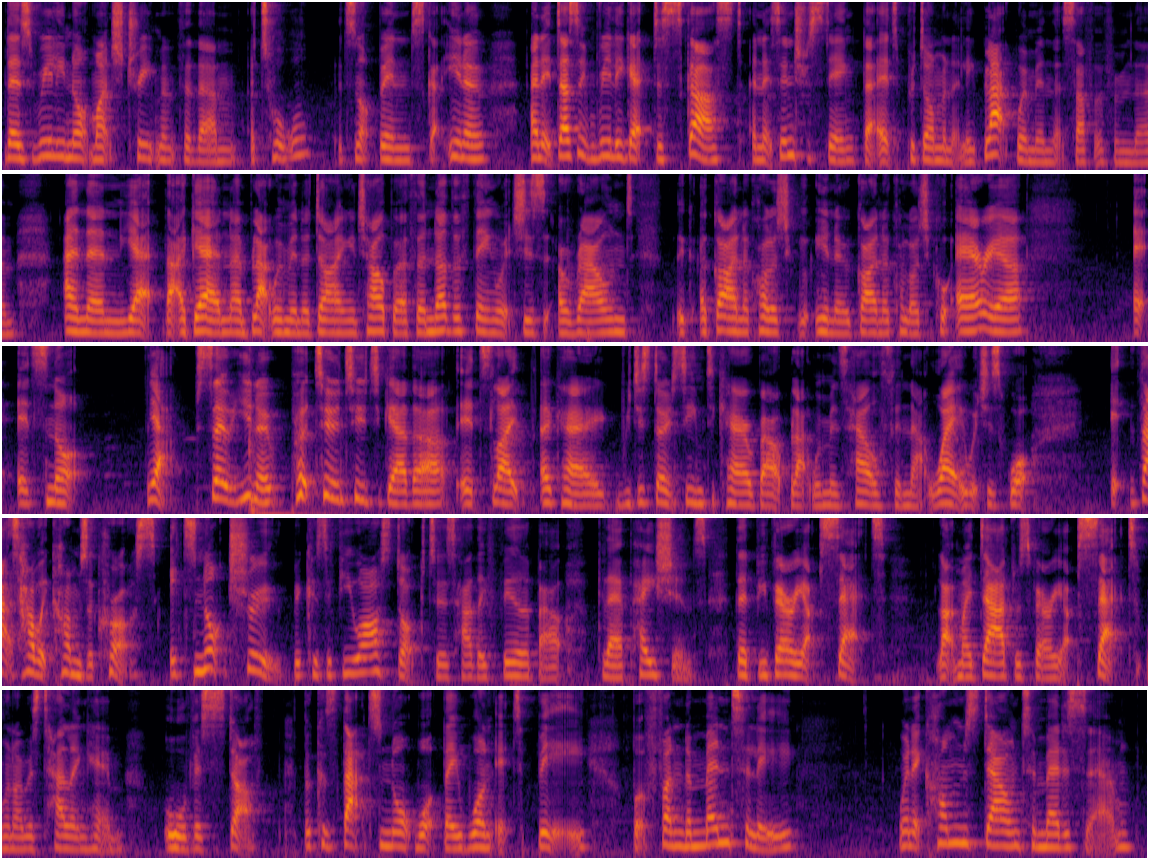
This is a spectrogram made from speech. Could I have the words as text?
there's really not much treatment for them at all. It's not been, you know, and it doesn't really get discussed. And it's interesting that it's predominantly black women that suffer from them. And then, yet, that again, black women are dying in childbirth. Another thing which is around a gynecological, you know, gynecological area, it's not yeah so you know put two and two together it's like okay we just don't seem to care about black women's health in that way which is what it, that's how it comes across. It's not true because if you ask doctors how they feel about their patients, they'd be very upset. Like my dad was very upset when I was telling him all this stuff because that's not what they want it to be. But fundamentally, when it comes down to medicine,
